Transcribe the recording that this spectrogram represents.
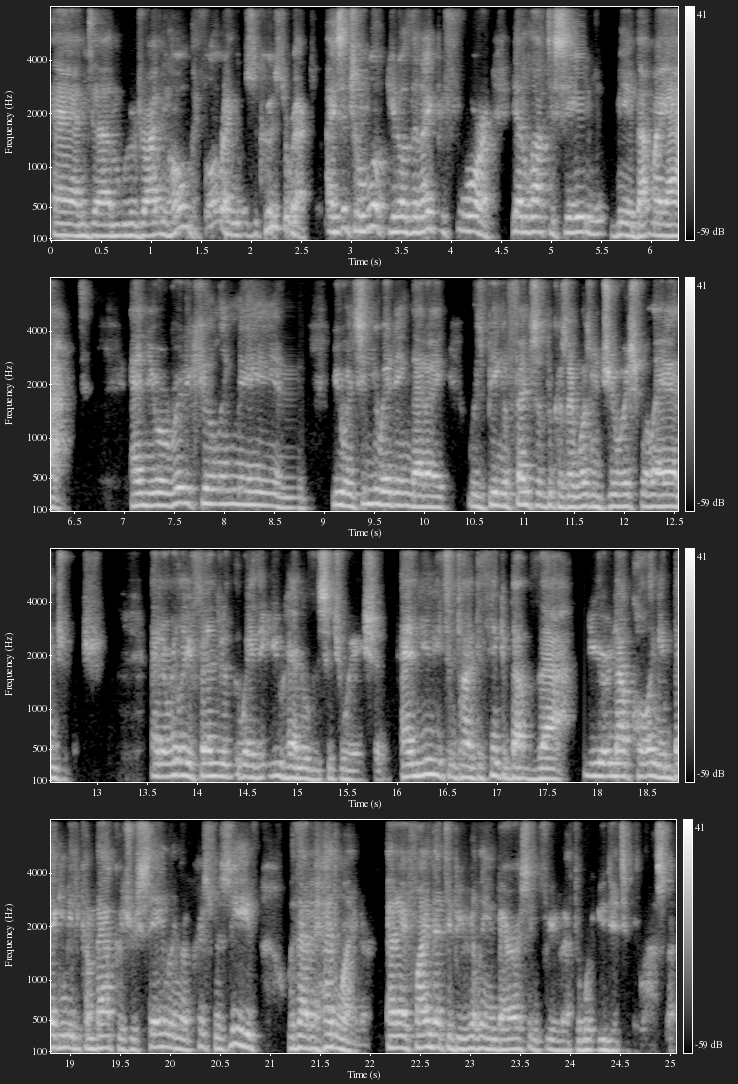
And um, we were driving home. My phone rang. It was the cruise director. I said to him, Look, you know, the night before, you had a lot to say to me about my act. And you were ridiculing me and you were insinuating that I was being offensive because I wasn't Jewish. Well, I am Jewish. And I'm really offended the way that you handled the situation. And you need some time to think about that. You're now calling and begging me to come back because you're sailing on Christmas Eve without a headliner. And I find that to be really embarrassing for you after what you did to me last night.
